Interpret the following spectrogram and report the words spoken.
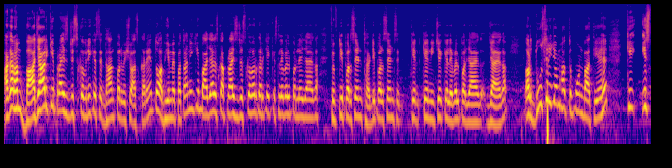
अगर हम बाज़ार की प्राइस डिस्कवरी के सिद्धांत पर विश्वास करें तो अभी हमें पता नहीं कि बाज़ार इसका प्राइस डिस्कवर करके किस लेवल पर ले जाएगा। 50 परसेंट थर्टी परसेंट के, के नीचे के लेवल पर जाएगा जाएगा। और दूसरी जो महत्वपूर्ण बात यह है कि इस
